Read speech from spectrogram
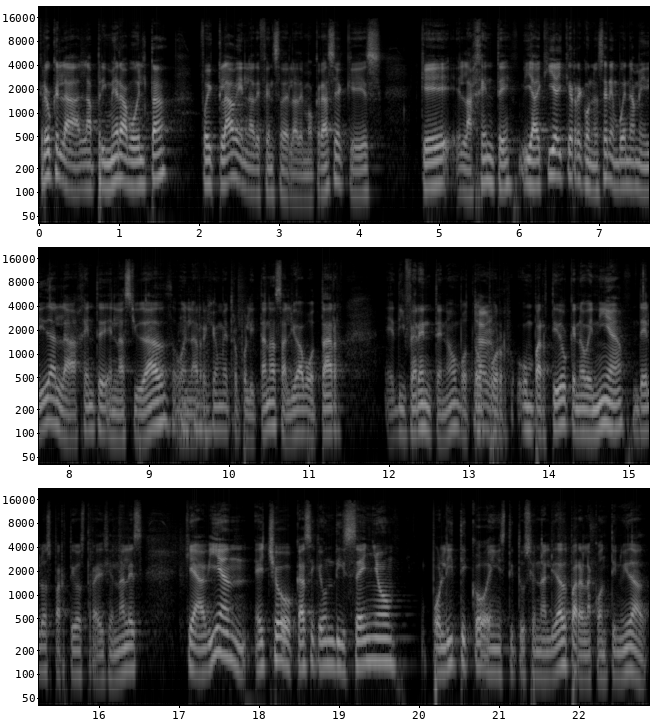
Creo que la, primera vuelta fue clave en la defensa de la democracia, que es que la gente, y aquí hay que reconocer en buena medida, la gente en la ciudad o en la región metropolitana salió a votar eh, diferente, ¿no? Votó por un partido que no venía de los partidos tradicionales que habían hecho casi que un diseño político e institucionalidad para la continuidad.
